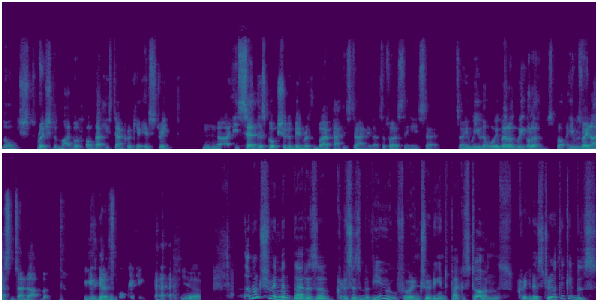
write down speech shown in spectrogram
launched Richard of my book on Pakistan cricket history. Mm-hmm. Uh, he said this book should have been written by a Pakistani. That's the first thing he said. So we we got a, we got a spot. He was very nice and turned up, but we did get a small kicking. yeah. I'm not sure he meant that as a criticism of you for intruding into Pakistan's cricket history. I think it was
